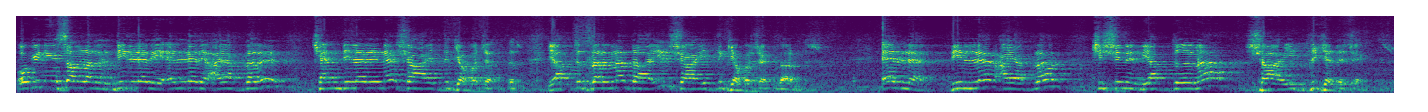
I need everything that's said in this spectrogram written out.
O gün insanların dilleri, elleri, ayakları kendilerine şahitlik yapacaktır. Yaptıklarına dair şahitlik yapacaklardır. Eller, diller, ayaklar kişinin yaptığına şahitlik edecektir.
